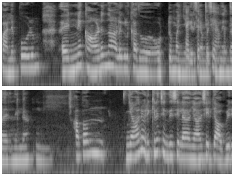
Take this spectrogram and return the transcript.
പലപ്പോഴും എന്നെ കാണുന്ന ആളുകൾക്ക് അത് ഒട്ടും അംഗീകരിക്കാൻ പറ്റുന്നുണ്ടായിരുന്നില്ല. അപ്പം ഞാൻ ഒരിക്കലും ചിന്തിച്ചില്ല. ഞാൻ ശരിക്കും അവർ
